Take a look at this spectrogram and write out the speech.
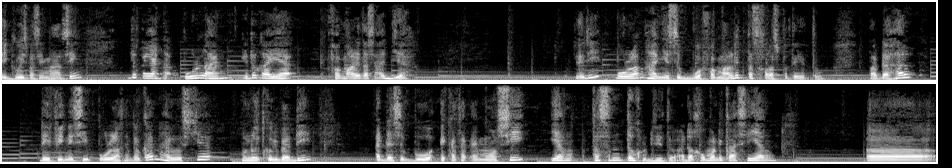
egois masing-masing itu kayak nggak pulang. Itu kayak formalitas aja jadi pulang hanya sebuah formalitas kalau seperti itu. Padahal definisi pulang itu kan harusnya menurutku pribadi ada sebuah ikatan emosi yang tersentuh di situ. Ada komunikasi yang uh,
